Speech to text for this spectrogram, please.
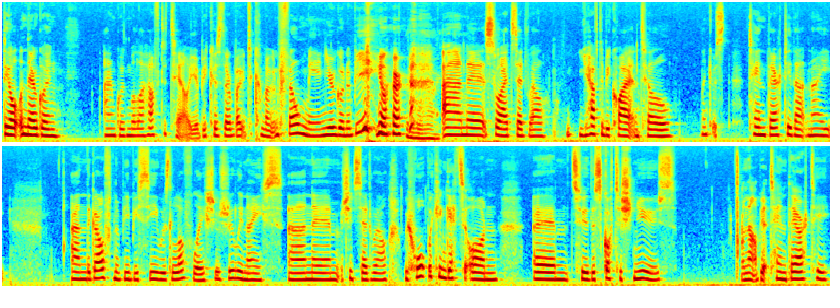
they all and they're going. I'm going. Well, I have to tell you because they're about to come out and film me, and you're going to be here. My And uh, so I'd said, well, you have to be quiet until I think it was ten thirty that night. And the girl from the BBC was lovely. She was really nice, and um, she'd said, well, we hope we can get it on um, to the Scottish News, and that'll be at ten thirty.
